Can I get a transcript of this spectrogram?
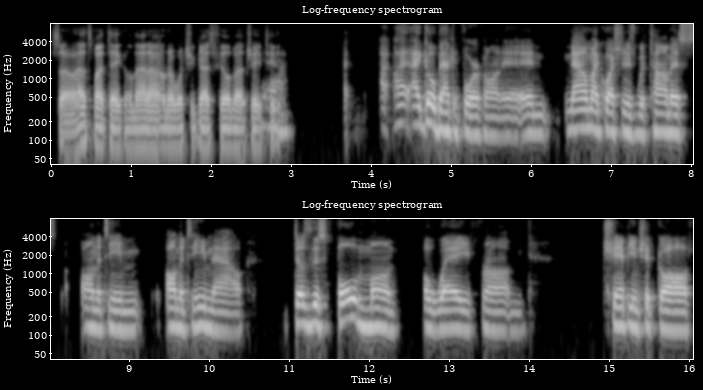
So that's my take on that. I don't know what you guys feel about JT. Yeah. I, I go back and forth on it. And now my question is with Thomas on the team on the team now, does this full month away from championship golf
